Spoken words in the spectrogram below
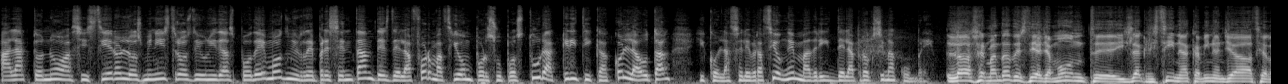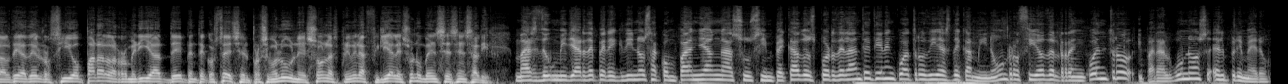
Al acto no asistieron los ministros de Unidas Podemos ni representantes de la formación por su postura crítica con la OTAN y con la celebración en Madrid de la próxima cumbre. Las hermandades de Ayamonte, Isla Cristina, caminan ya hacia la aldea del Rocío para la romería de Pentecostés. El próximo lunes son las primeras filiales onubenses en salir. Más de un millar de peregrinos acompañan a sus impecados por delante. Tienen cuatro días de camino, un rocío del reencuentro y para algunos el primero.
